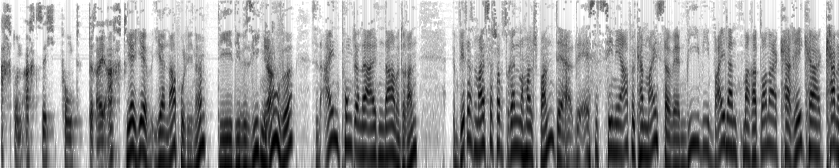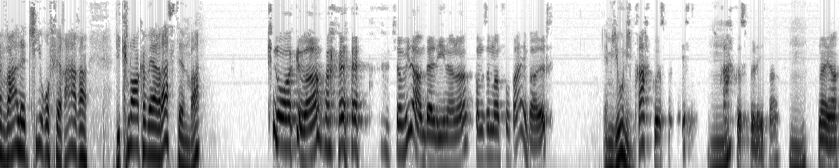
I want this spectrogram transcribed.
88.38. Hier, hier, hier Napoli, ne? Die, die besiegen ja. Juve, sind einen Punkt an der alten Dame dran. Wird das Meisterschaftsrennen nochmal spannend? Der, der SSC Neapel kann Meister werden. Wie, wie Weiland, Maradona, Careca, Carnevale, Ciro Ferrara. Wie Knorke wäre das denn, wa? Knorke, wa? Schon wieder am Berliner, ne? Kommen Sie mal vorbei bald. Im Juni. Sprachkurs belegt. Mhm. Sprachkurs belegt, ne? Mhm. Naja.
